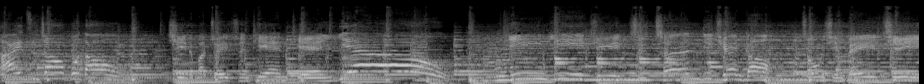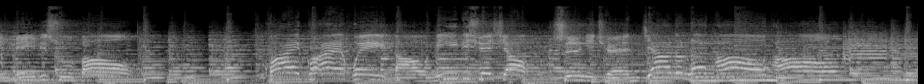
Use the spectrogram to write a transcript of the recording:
孩子找不到，气得把嘴唇天天咬。听一句至诚的劝告，重新背起你的书包。快快回到你的学校，使你全家都乐淘淘。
